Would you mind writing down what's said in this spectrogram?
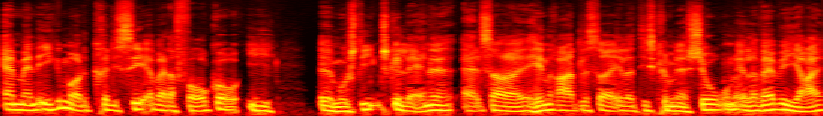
at man ikke måtte kritisere, hvad der foregår i øh, muslimske lande, altså henrettelser eller diskrimination, eller hvad ved jeg.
